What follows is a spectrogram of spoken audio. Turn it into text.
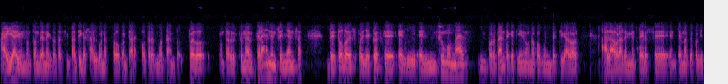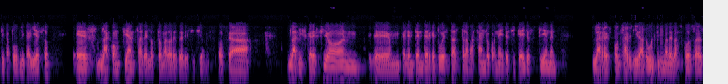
Ahí hay un montón de anécdotas simpáticas, algunas puedo contar, otras no tanto. Puedo contarles que una gran enseñanza de todo ese proyecto es que el, el insumo más importante que tiene uno como investigador a la hora de meterse en temas de política pública y eso es la confianza de los tomadores de decisiones. O sea, la discreción, eh, el entender que tú estás trabajando con ellos y que ellos tienen la responsabilidad última de las cosas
